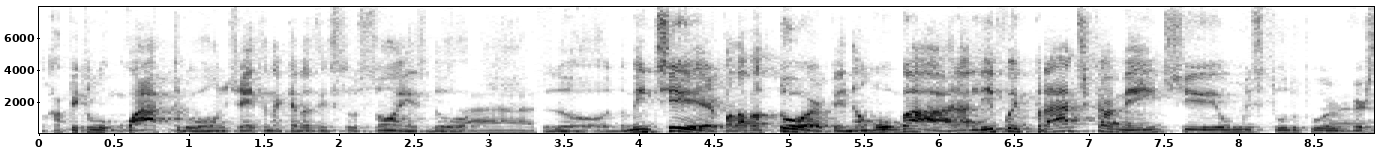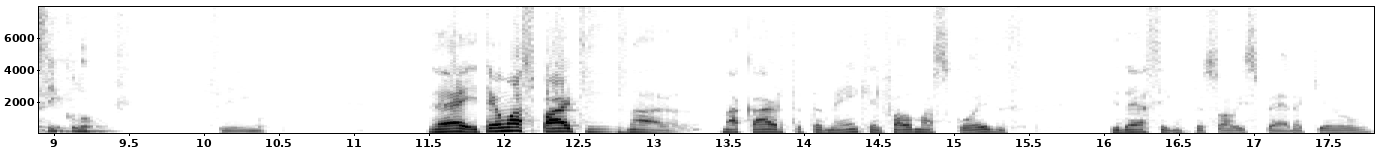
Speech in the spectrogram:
no capítulo 4, onde entra naquelas instruções do, ah, do, do, mentir, palavra torpe, não roubar, ali foi praticamente um estudo por é. versículo. Sim. É, e tem umas partes na, na carta também que ele fala umas coisas, e daí assim, o pessoal espera que eu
